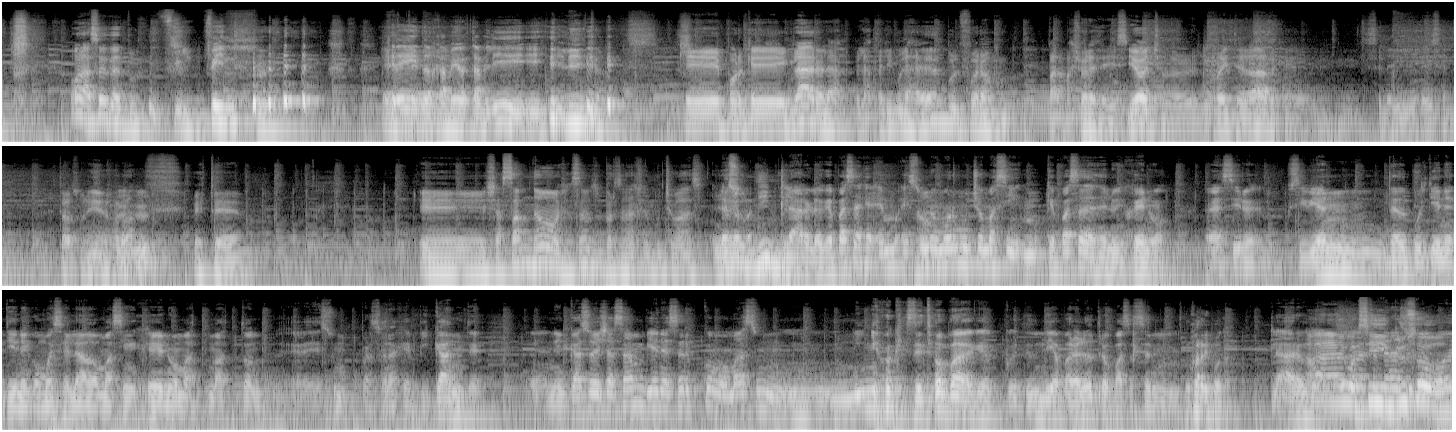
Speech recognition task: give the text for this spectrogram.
Hola, soy Deadpool. Fin. Fin. Este, Créditos, amigos Stan Lee Y y. listo. Eh, porque, claro, las, las películas de Deadpool fueron para mayores de 18, el rated R que se le, le dicen en Estados Unidos, ¿verdad? Este. Eh, Shazam no, Shazam es un personaje mucho más. Lo es que un niño. Claro, lo que pasa es que es un humor mucho más in- que pasa desde lo ingenuo. Es decir, si bien Deadpool tiene, tiene como ese lado más ingenuo, más, más ton- es un personaje picante. En el caso de Shazam viene a ser como más un, un niño que se topa que de un día para el otro pasa a ser un... Un Harry Potter. Claro, Ah, algo así, incluso.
